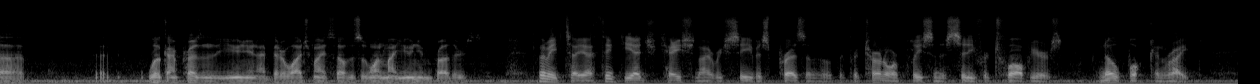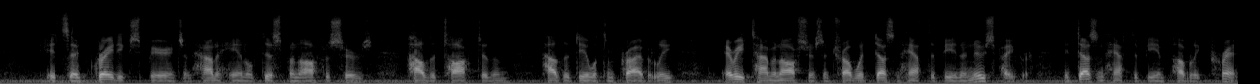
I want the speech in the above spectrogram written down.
uh, uh, look, I'm president of the union, I better watch myself, this is one of my union brothers. Let me tell you, I think the education I received as president of the Fraternal Police in the city for 12 years, no book can write. It's a great experience in how to handle discipline officers, how to talk to them, how to deal with them privately. Every time an officer is in trouble, it doesn't have to be in a newspaper. It doesn't have to be in public print.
